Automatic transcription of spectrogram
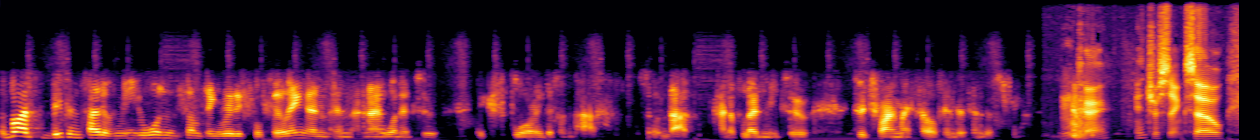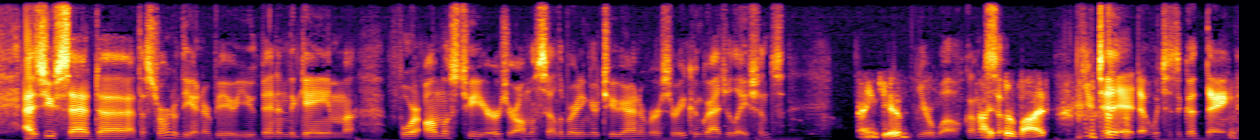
But deep inside of me, it wasn't something really fulfilling, and, and, and I wanted to explore a different path. So that kind of led me to to try myself in this industry. Okay, interesting. So, as you said uh, at the start of the interview, you've been in the game for almost two years. You're almost celebrating your two year anniversary. Congratulations. Thank you. You're welcome. I so, survived. you did, which is a good thing.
